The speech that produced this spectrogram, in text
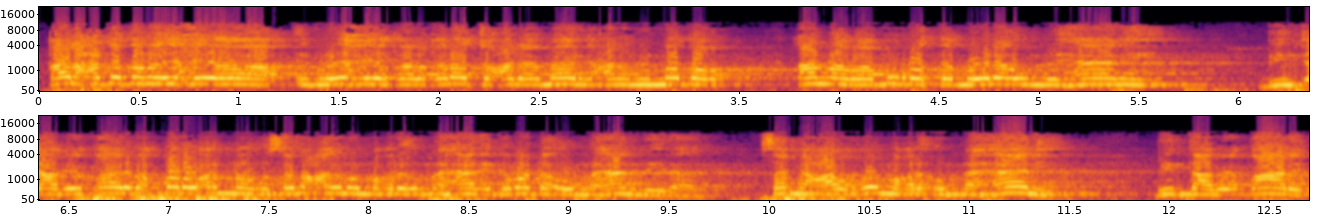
Qala xadaana yaya ibnu yaxya qaala qara'tu cala malik can abi nadr ana abaa murata mawla umihani binti abi aalib ahbaru anahu samica inuu maqlay umahani gabadha umahani la yihahdo samica wuxuu maqlay umahani binti abi aalib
